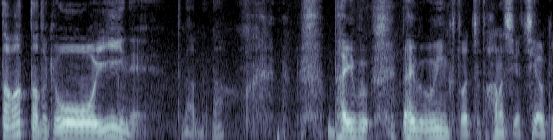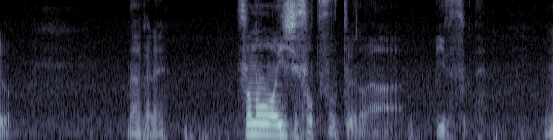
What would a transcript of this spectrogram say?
伝わった時おおいいね。ってなん だよな。だいぶだいぶウインクとはちょっと話が違うけど。なんかねその意思疎通というのはいいですよね。うん。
